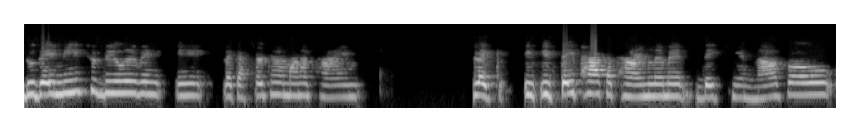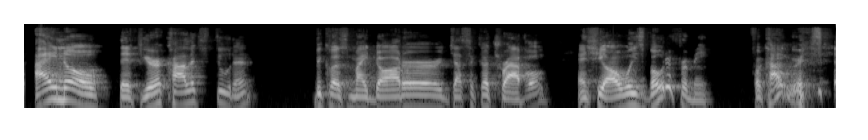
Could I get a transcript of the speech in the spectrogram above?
do they need to be living in like a certain amount of time? Like if, if they pass a time limit, they cannot vote. I know that if you're a college student, because my daughter Jessica traveled and she always voted for me for Congress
